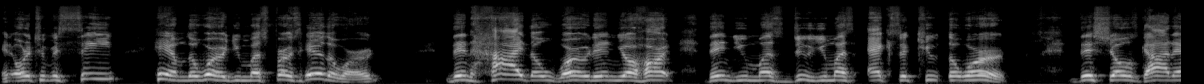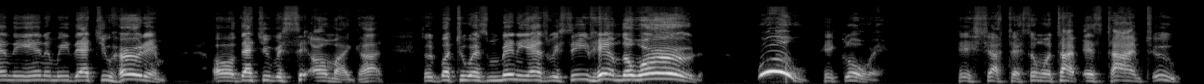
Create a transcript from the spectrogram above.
In order to receive him, the word, you must first hear the word, then hide the word in your heart. Then you must do, you must execute the word. This shows God and the enemy that you heard him, oh, that you received. Oh my God. So, but to as many as received him, the word. Woo! Hey, glory. Hey, shot there. Someone type, it's time to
